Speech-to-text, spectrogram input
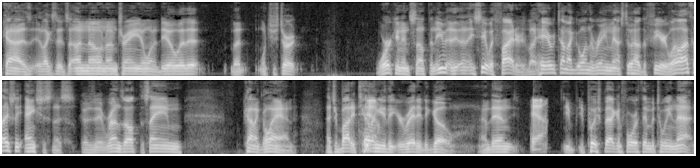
kind of, like I said, it's unknown, untrained. You don't want to deal with it. But once you start working in something, even and you see it with fighters, like, hey, every time I go in the ring, man, I still have the fear. Well, that's actually anxiousness because it runs off the same kind of gland. That's your body telling Yeah. you that you're ready to go, and then yeah, you, you push back and forth in between that.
